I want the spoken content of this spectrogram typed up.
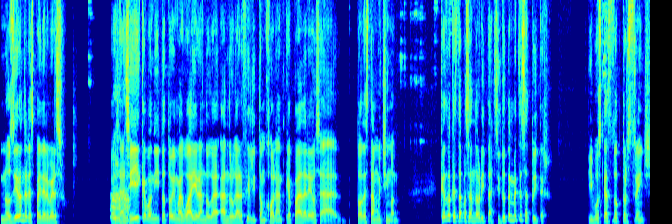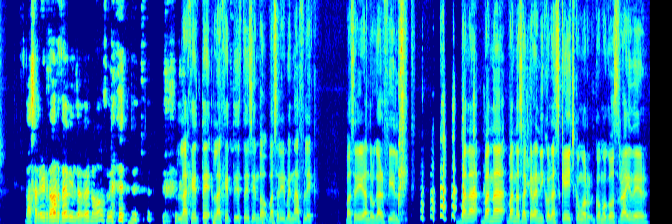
Nos dieron el Spider-Verse. O sea, sí, qué bonito, Tobey Maguire, Andrew, Garfield y Tom Holland. Qué padre, o sea, todo está muy chingón. ¿Qué es lo que está pasando ahorita? Si tú te metes a Twitter y buscas Doctor Strange, Va a salir Daredevil de Venom. la gente, la gente ya está diciendo, va a salir Ben Affleck, va a salir Andrew Garfield, van a, van a, van a sacar a Nicolas Cage como, como Ghost Rider,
